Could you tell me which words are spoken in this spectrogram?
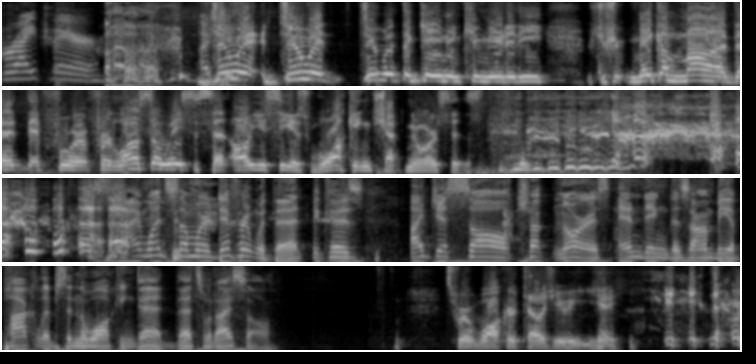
Right there. Do it, do it, do it. The gaming community make a mod that, that for for Lost Oasis that all you see is walking Chuck Norrises. See, I went somewhere different with that because I just saw Chuck Norris ending the zombie apocalypse in The Walking Dead. That's what I saw. It's where Walker tells you, he, yeah, he never,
